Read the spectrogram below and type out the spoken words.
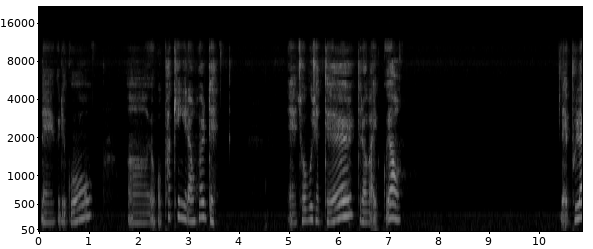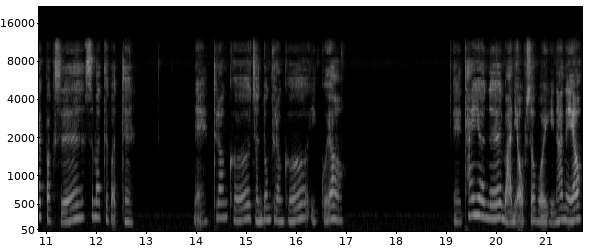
네, 그리고 어, 요거 파킹이랑 홀드, 네, 조브 셔틀 들어가 있고요. 네, 블랙박스, 스마트 버튼, 네, 트렁크, 전동 트렁크 있고요. 네, 타이어는 많이 없어 보이긴 하네요.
